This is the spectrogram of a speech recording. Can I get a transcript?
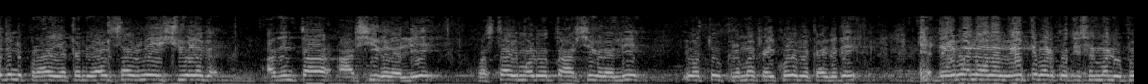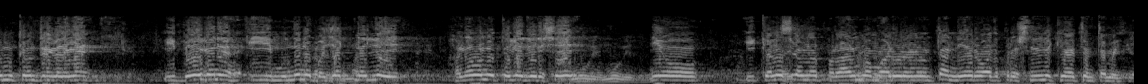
ಅದನ್ನು ಪ್ರಾಯ ಯಾಕಂದ್ರೆ ಎರಡ್ ಸಾವಿರನೇ ಇಸ್ವಿಯೊಳಗೆ ಆದಂತ ಆರ್ಸಿಗಳಲ್ಲಿ, ಹೊಸದಾಗಿ ಮಾಡುವಂತ ಆರ್ಸಿಗಳಲ್ಲಿ ಇವತ್ತು ಕ್ರಮ ಕೈಗೊಳ್ಳಬೇಕಾಗಿದೆ. ದಯಮಾಡಿ ನಾನು ವಿನಂತಿ ಮಾಡ್ಕೋತೀವಿ ಸನ್ಮಾನ್ಯ ಉಪಮುಖ್ಯಮಂತ್ರಿಗಳಿಗೆ, ಈ ಬೇಗನೆ, ಈ ಮುಂದಿನ ಬಜೆಟ್ನಲ್ಲಿ ಹಣವನ್ನು ತೆಗೆದಿರಿಸಿ ನೀವು ಈ ಕೆಲಸಗಳನ್ನ ಪ್ರಾರಂಭ ಮಾಡಿರೋ ಅಂತ ನೇರವಾದ ಪ್ರಶ್ನೆಯನ್ನು ಕೇಳ್ತೀನಿ ತಮಗೆ.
